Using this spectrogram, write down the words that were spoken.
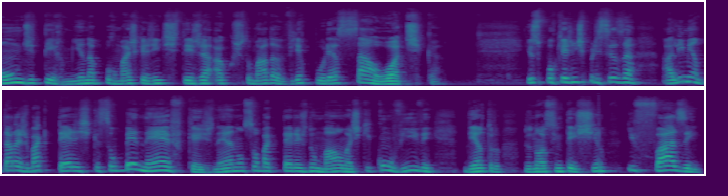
onde termina, por mais que a gente esteja acostumado a ver por essa ótica. Isso porque a gente precisa alimentar as bactérias que são benéficas, né? Não são bactérias do mal, mas que convivem dentro do nosso intestino e fazem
